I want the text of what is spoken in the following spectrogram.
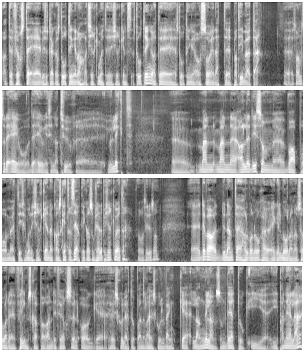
At det første er, hvis du tenker Stortinget, da, at Kirkemøtet er Kirkens storting, at det er Stortinget, og så er dette et partimøte. Sant? Så det er, jo, det er jo i sin natur eh, ulikt. Eh, men, men eh, alle de som eh, var på møtet i Frimodig kirke, er ganske interessert i hva som skjedde på kirkemøtet, for å si det sånn. Det var, Du nevnte Halvor Nordhaug, Egil Morland, og så var det filmskaper Randi Førsund og høyskolelektor på NLA-høgskolen Wenche Langeland som deltok i, i panelet.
